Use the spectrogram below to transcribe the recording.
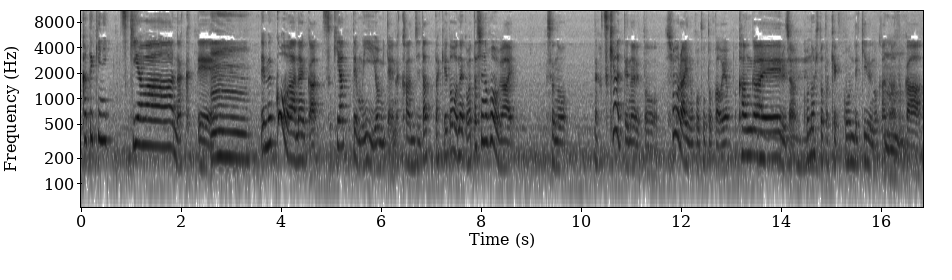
果的に付き合わなくて、ううん。で向こうはなんか付き合ってもいいよみたいな感じだったけどなんか私の方がそのなんか付き合うってなると将来のこととかをやっぱ考えるじゃん、うん。この人と結婚できるのかなとか、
